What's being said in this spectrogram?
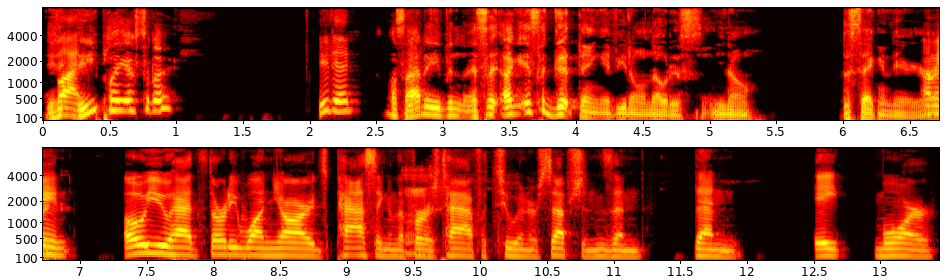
Did, But- did he play yesterday? He did. So I didn't even. It's a, it's a good thing if you don't notice. You know, the secondary. I mean, OU had 31 yards passing in the Mm. first half with two interceptions and then eight more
